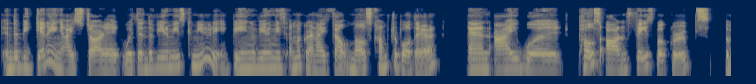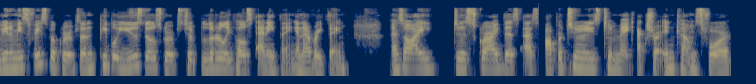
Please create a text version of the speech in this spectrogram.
in the beginning, I started within the Vietnamese community. Being a Vietnamese immigrant, I felt most comfortable there. and I would post on Facebook groups, Vietnamese Facebook groups, and people use those groups to literally post anything and everything. And so I describe this as opportunities to make extra incomes for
